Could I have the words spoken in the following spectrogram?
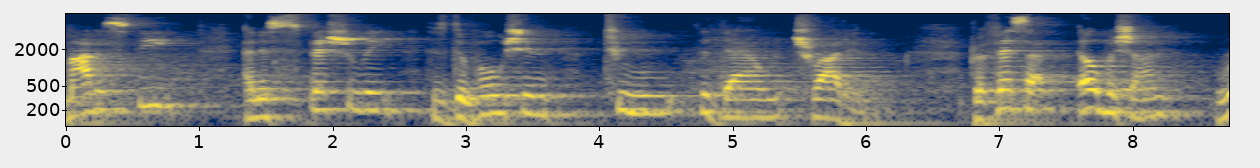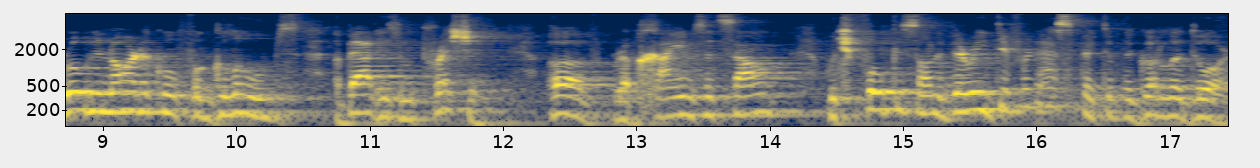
modesty and especially his devotion to the downtrodden. Professor Elbashan wrote an article for Globes about his impression of Reb Chaim Zatzal, which focus on a very different aspect of the Gadol Hador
